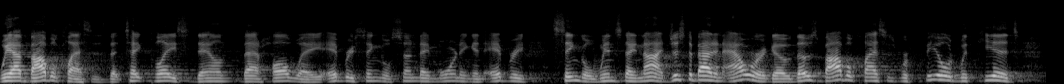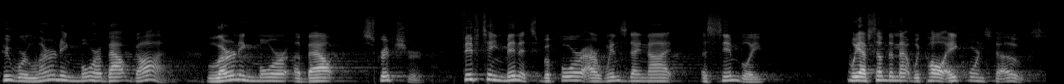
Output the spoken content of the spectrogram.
We have Bible classes that take place down that hallway every single Sunday morning and every single Wednesday night. Just about an hour ago, those Bible classes were filled with kids who were learning more about God, learning more about Scripture. 15 minutes before our Wednesday night assembly, we have something that we call Acorns to Oaks,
